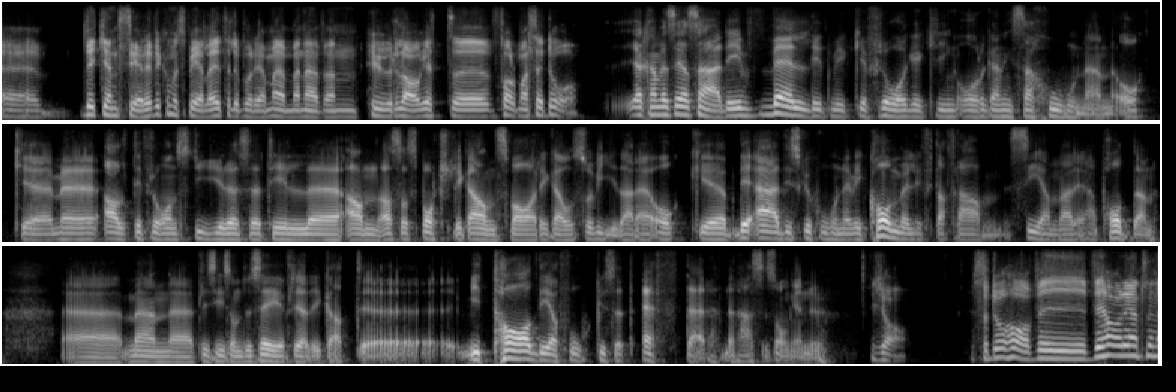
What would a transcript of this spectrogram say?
eh, vilken serie vi kommer att spela i till att börja med, men även hur laget eh, formar sig då. Jag kan väl säga så här, det är väldigt mycket frågor kring organisationen och eh, med allt ifrån styrelse till eh, an, alltså sportsliga ansvariga och så vidare. Och eh, det är diskussioner vi kommer lyfta fram senare i den här podden. Men precis som du säger Fredrik att vi tar det fokuset efter den här säsongen nu. Ja, så då har vi, vi har egentligen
